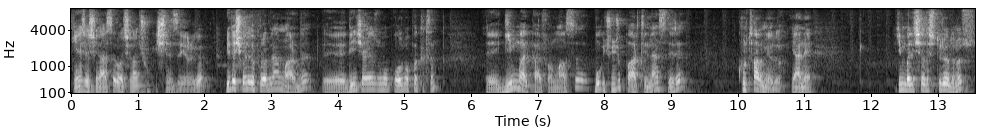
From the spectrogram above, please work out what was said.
geniş açı lensler o açıdan çok işinize yarıyor. Bir de şöyle bir problem vardı. E, DJI Osmo Pocket'ın e, gimbal performansı bu üçüncü parti lensleri kurtarmıyordu. Yani Gimbali çalıştırıyordunuz.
